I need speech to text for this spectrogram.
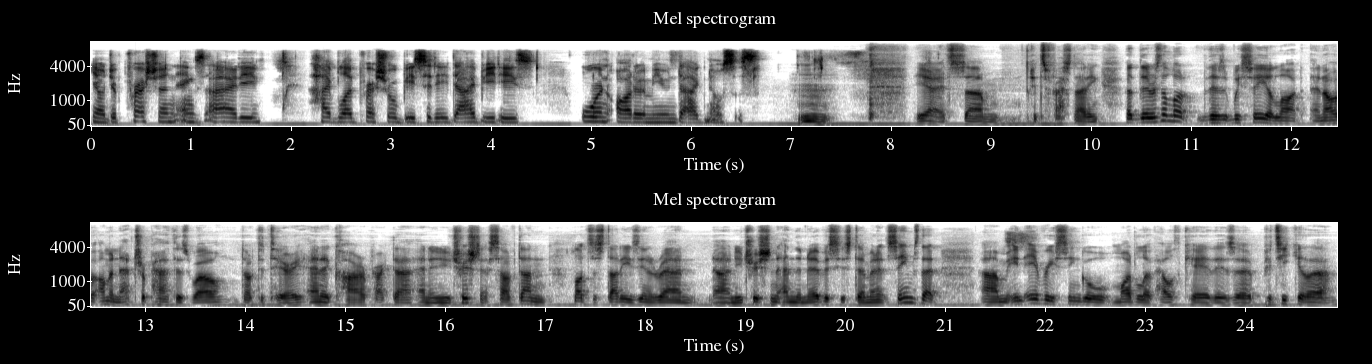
You know, depression, anxiety, high blood pressure, obesity, diabetes, or an autoimmune diagnosis. Mm. Yeah, it's um, it's fascinating. Uh, there is a lot. we see a lot, and I'm a naturopath as well, Dr. Terry, and a chiropractor and a nutritionist. So I've done lots of studies in and around uh, nutrition and the nervous system, and it seems that um, in every single model of healthcare, there's a particular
